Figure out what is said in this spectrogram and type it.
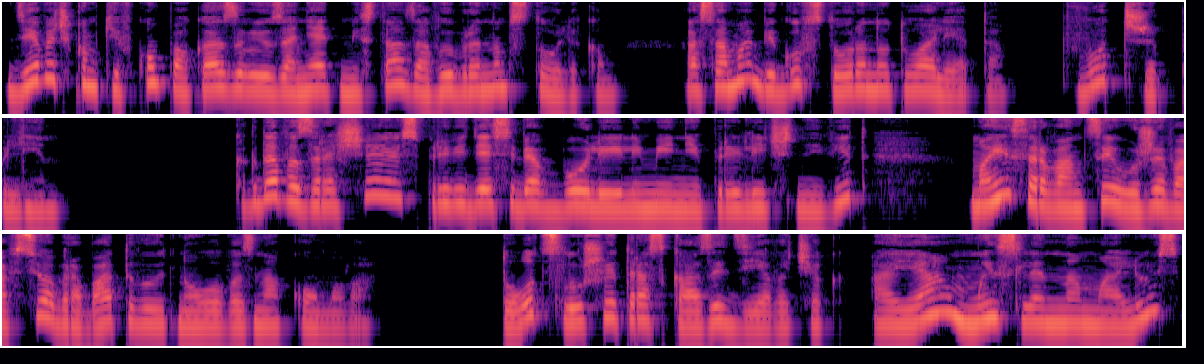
Девочкам кивком показываю занять места за выбранным столиком, а сама бегу в сторону туалета. Вот же, блин. Когда возвращаюсь, приведя себя в более или менее приличный вид, мои сорванцы уже вовсю обрабатывают нового знакомого. Тот слушает рассказы девочек, а я мысленно молюсь,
